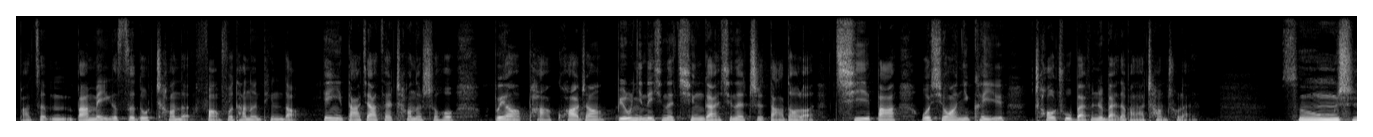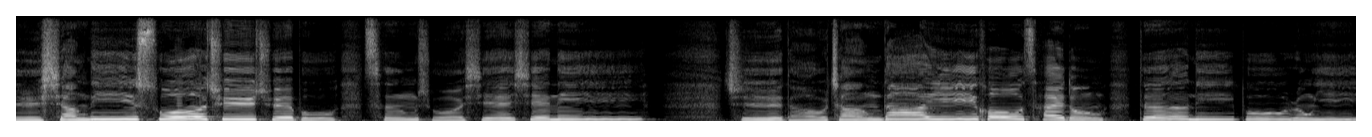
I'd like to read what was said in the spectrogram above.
把这嗯把每一个字都唱的仿佛他能听到。建议大家在唱的时候不要怕夸张，比如你内心的情感现在只达到了七八，我希望你可以超出百分之百的把它唱出来。总是向你索取，却不曾说谢谢你，直到长大以后才懂得你不容易。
